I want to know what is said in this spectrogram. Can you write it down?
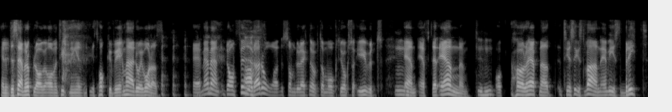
en lite sämre upplaga av en tippning i ett hockey-VM här då i våras. Eh, Men, men de fyra då som du räknade upp, de åkte ju också ut Mm. en efter en. Mhm. Och hör och häpna, till sist vann en viss britt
